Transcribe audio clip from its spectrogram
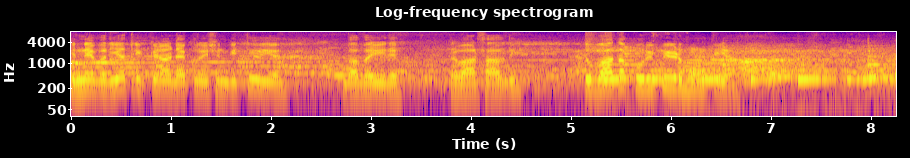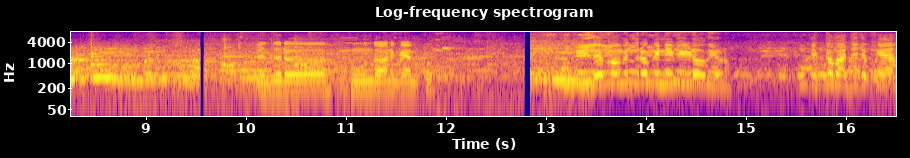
ਕਿੰਨੇ ਵਧੀਆ ਤਰੀਕੇ ਨਾਲ ਡੈਕੋਰੇਸ਼ਨ ਕੀਤੀ ਹੋਈ ਆ ਬਾਬਾ ਜੀ ਦੇ ਦਰਬਾਰ ਸਾਹਿਬ ਦੀ। ਤੋਂ ਬਾਅਦ ਤਾਂ ਪੂਰੀ ਭੀੜ ਹੋਣ ਤੀ ਆ। ਇੱਧਰ ਖੂਨਦਾਨ ਕੈਂਪ। ਦੇਖੋ ਮਿੱਤਰੋ ਕਿੰਨੀ ਭੀੜ ਹੋ ਗਈ ਹੁਣ। 1 ਵੱਜ ਚੁੱਕਿਆ।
